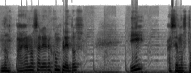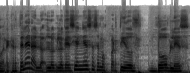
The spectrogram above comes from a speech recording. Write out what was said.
Nos pagan los salarios completos y hacemos toda la cartelera. lo, que decían es, hacemos partidos dobles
